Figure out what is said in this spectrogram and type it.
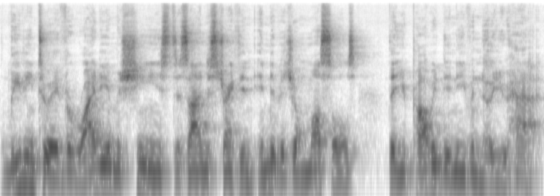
leading to a variety of machines designed to strengthen individual muscles that you probably didn't even know you had.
